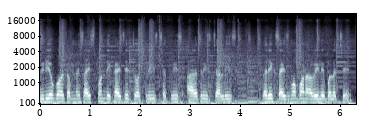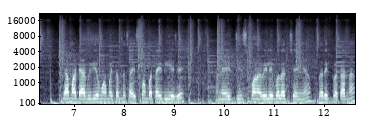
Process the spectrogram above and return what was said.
વીડિયો પર તમને સાઇઝ પણ દેખાય છે, ચોત્રીસ, છત્રીસ, આડત્રીસ, ચાલીસ, દરેક સાઇઝમાં પણ અવેલેબલ જ છે. એટલા માટે આ વિડીયોમાં અમે તમને સાઇઝ પણ બતાવી દઈએ છીએ. અને જીન્સ પણ અવેલેબલ જ છે અહીંયા, દરેક પ્રકારના.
